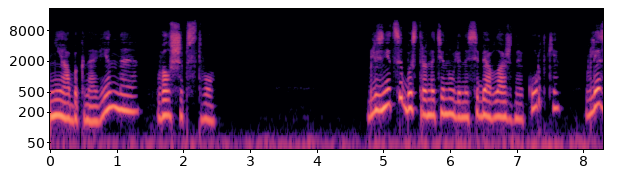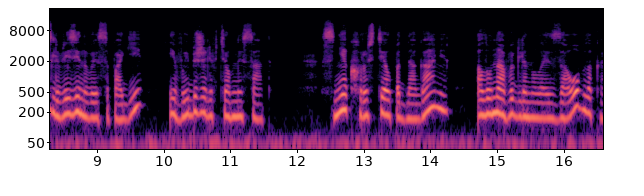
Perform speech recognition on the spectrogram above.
Необыкновенное волшебство. Близнецы быстро натянули на себя влажные куртки, влезли в резиновые сапоги и выбежали в темный сад. Снег хрустел под ногами, а луна выглянула из-за облака,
